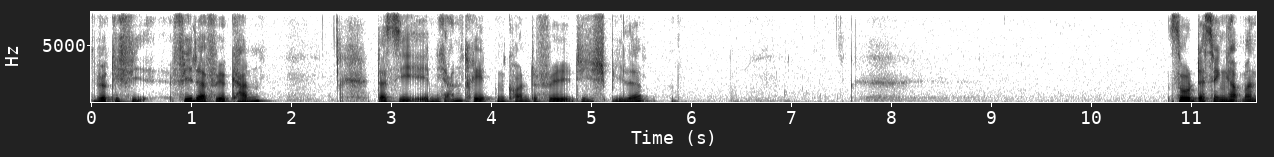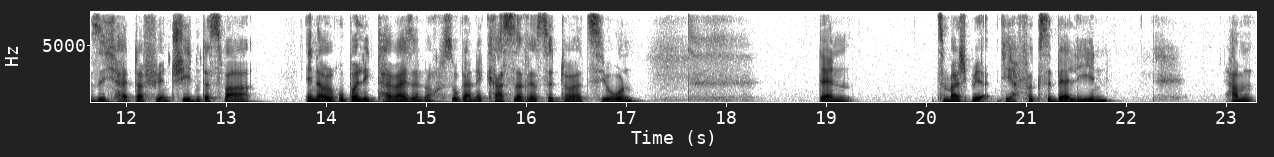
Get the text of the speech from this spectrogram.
wirklich viel, viel dafür kann, dass sie nicht antreten konnte für die Spiele. So, deswegen hat man sich halt dafür entschieden. Das war in der Europa League teilweise noch sogar eine krassere Situation. Denn zum Beispiel die Füchse Berlin haben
